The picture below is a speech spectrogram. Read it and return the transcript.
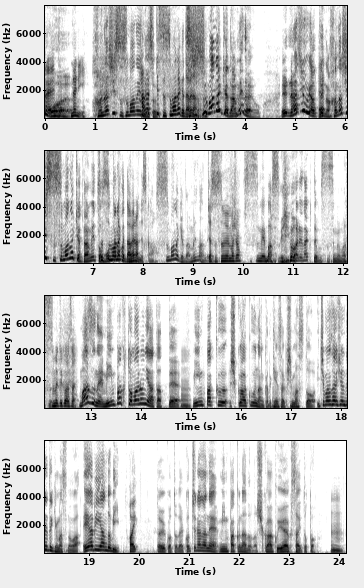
え何？話進まねえんだよ話って進まなきゃダメなの？進まなきゃダメだよ。えラジオやってんの？話進まなきゃダメと思って進まなきゃダメなんでですか？進まなきゃダメなんだよ。じゃあ進めましょう。進めます。言われなくても進めます。進めてください。まずね民泊泊まるにあたって、うん。民泊宿泊なんかで検索しますと一番最初に出てきますのが Airbnb はい。ということでこちらがね民泊などの宿泊予約サイトとうん。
